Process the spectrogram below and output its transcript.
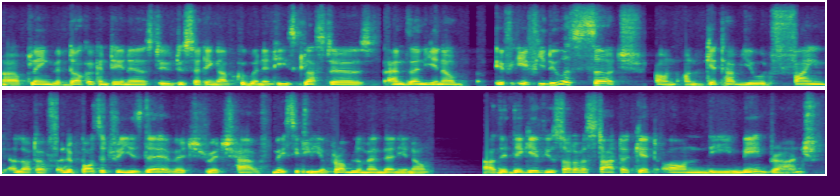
uh, playing with Docker containers to, to setting up Kubernetes clusters. And then, you know, if, if you do a search on, on GitHub, you would find a lot of repositories there which, which have basically a problem. And then, you know, uh, they, they give you sort of a starter kit on the main branch.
